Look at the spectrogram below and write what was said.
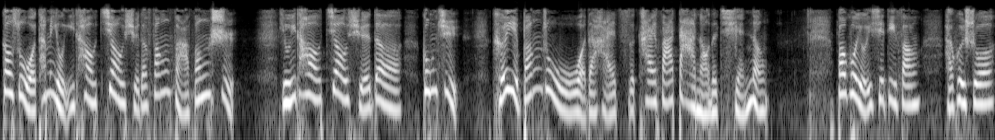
告诉我他们有一套教学的方法方式，有一套教学的工具，可以帮助我的孩子开发大脑的潜能。包括有一些地方还会说，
